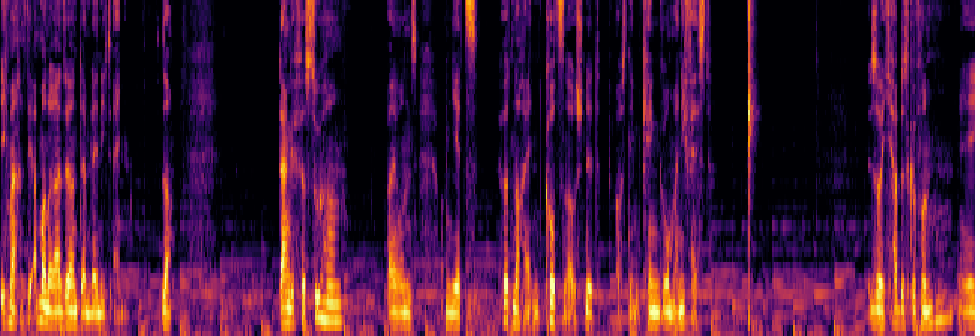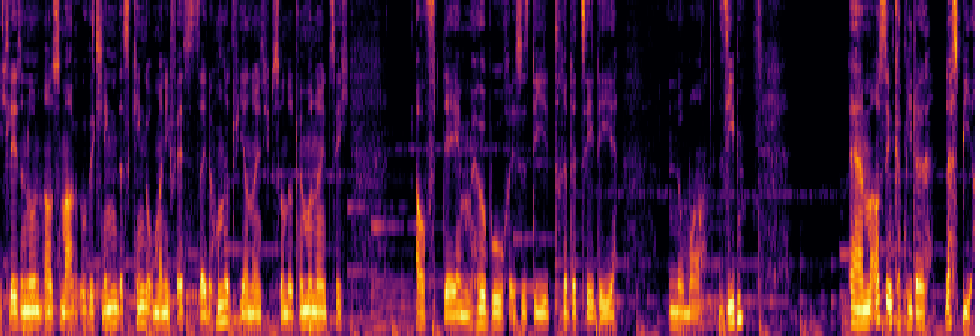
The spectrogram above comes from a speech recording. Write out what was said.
Ich mache jetzt die Abmoderation und dann blende ich es ein. So. Danke fürs Zuhören bei uns und jetzt hört noch einen kurzen Ausschnitt aus dem Känguru-Manifest. So, ich habe es gefunden. Ich lese nun aus Marc-Uwe Kling das Känguru-Manifest, Seite 194 bis 195. Auf dem Hörbuch ist es die dritte CD Nummer 7. Ähm, aus dem Kapitel Das Bier.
